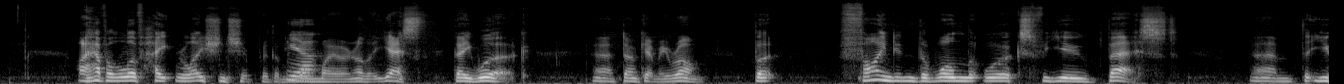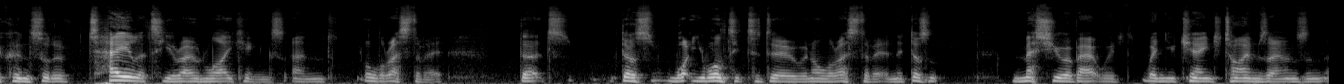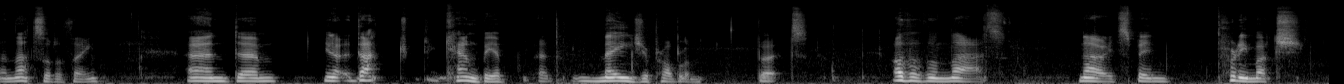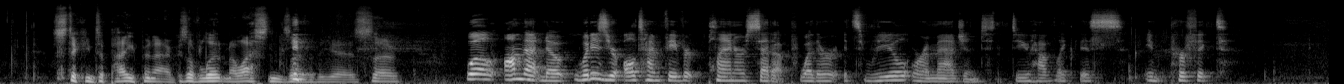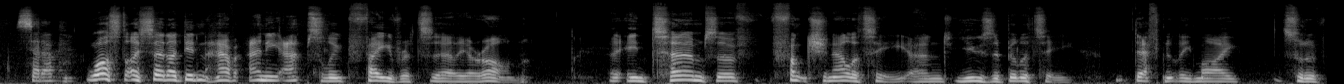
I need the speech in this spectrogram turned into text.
I have a love-hate relationship with them Yeah. one way or another. Yes, they work. Uh, don't get me wrong, but finding the one that works for you best, um, that you can sort of tailor to your own likings and all the rest of it, that does what you want it to do and all the rest of it, and it doesn't mess you about with when you change time zones and, and that sort of thing. And um, you know that can be a, a major problem, but other than that, no, it's been pretty much sticking to paper now because I've learnt my lessons over the years. So, Well, on that note, what is your all-time favorite planner setup, whether it's real or imagined? Do you have like this imperfect setup? whilst I said I didn't have any absolute favourites earlier on, in terms of functionality and usability, definitely my sort of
